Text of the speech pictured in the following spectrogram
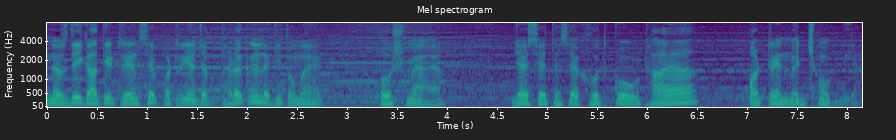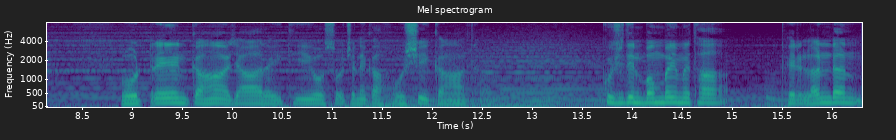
नज़दीक आती ट्रेन से पटरियाँ जब धड़कने लगी तो मैं होश में आया। जैसे तैसे खुद को उठाया और ट्रेन में झोंक दिया। वो ट्रेन कहाँ जा रही थी, वो सोचने का होश ही कहाँ था। कुछ दिन बम्बई में था, फिर लंदन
